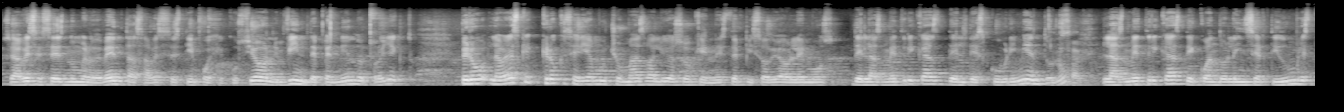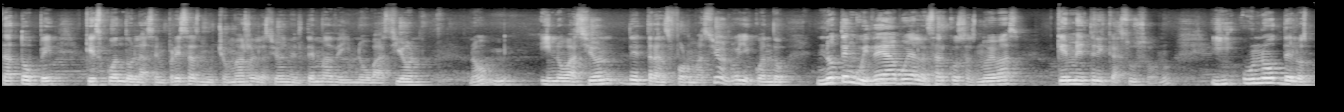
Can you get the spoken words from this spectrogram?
O sea, a veces es número de ventas, a veces es tiempo de ejecución, en fin, dependiendo del proyecto. Pero la verdad es que creo que sería mucho más valioso que en este episodio hablemos de las métricas del descubrimiento, ¿no? Las métricas de cuando la incertidumbre está a tope, que es cuando las empresas mucho más relacionan el tema de innovación, ¿no? Innovación de transformación. Oye, cuando no tengo idea, voy a lanzar cosas nuevas, ¿qué métricas uso, ¿no? Y uno de los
